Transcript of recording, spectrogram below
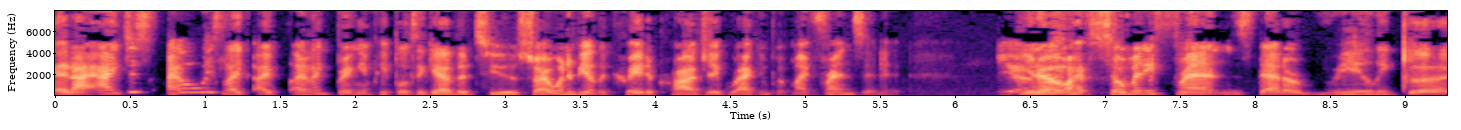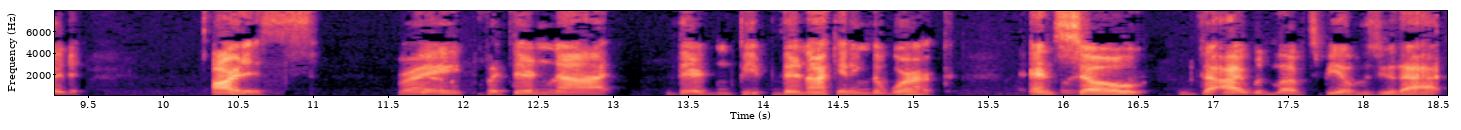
and I, I just I always like I, I like bringing people together too. So I want to be able to create a project where I can put my friends in it yeah. You know, I have so many friends that are really good artists, right? Yeah. But they're not they're they're not getting the work. And so the, I would love to be able to do that.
